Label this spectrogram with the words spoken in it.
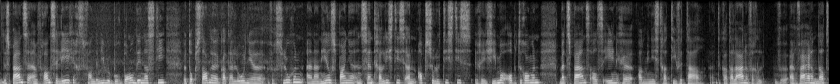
de Spaanse en Franse legers van de nieuwe Bourbon-dynastie het opstandige Catalonië versloegen en aan heel Spanje een centralistisch en absolutistisch regime opdrongen met Spaans als enige administratieve taal. De Catalanen ervaren dat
